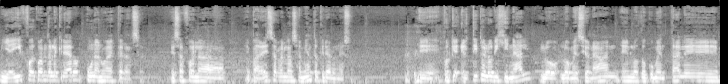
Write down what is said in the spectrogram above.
y ahí fue cuando le crearon una nueva esperanza. Esa fue la. Para ese relanzamiento crearon eso. Eh, porque el título original lo, lo, mencionaban en los documentales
